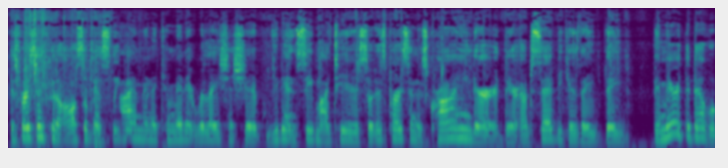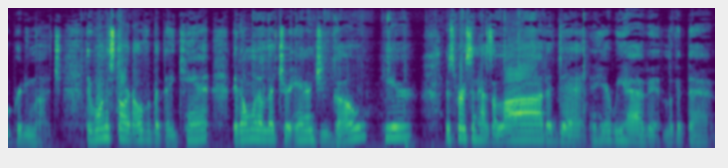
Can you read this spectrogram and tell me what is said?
This person could have also been sleeping. I'm in a committed relationship. You didn't see my tears. So this person is crying. They're they're upset because they they they married the devil pretty much. They want to start over, but they can't. They don't want to let your energy go here. This person has a lot of debt. And here we have it. Look at that.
